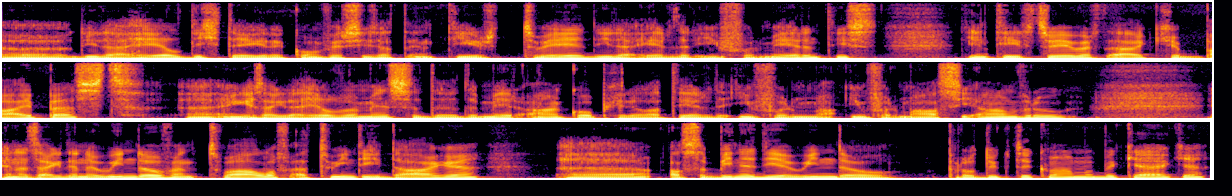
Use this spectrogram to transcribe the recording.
uh, die dat heel dicht tegen de conversie zat, en tier 2, die dat eerder informerend is. Die in tier 2 werd eigenlijk gebypast. Uh, en je zag dat heel veel mensen de, de meer aankoopgerelateerde informa informatie aanvroegen. En dan zag je een window van 12 à 20 dagen. Als ze binnen die window producten kwamen bekijken,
